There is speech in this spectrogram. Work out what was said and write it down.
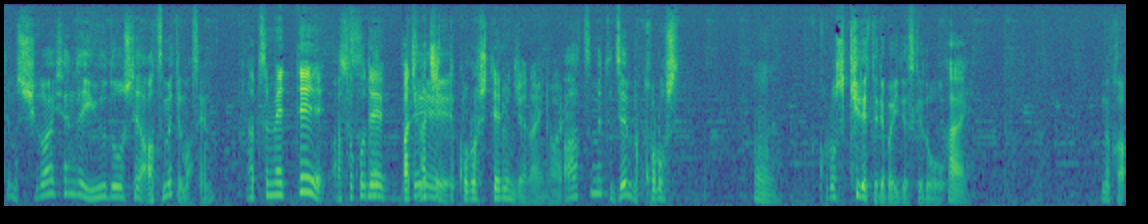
でも紫外線で誘導して集めてません？集めててそこでバチバチって殺してるんじゃないのあれ。集めて全部殺しうん。殺しきれてればいいですけど、はい。なんか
